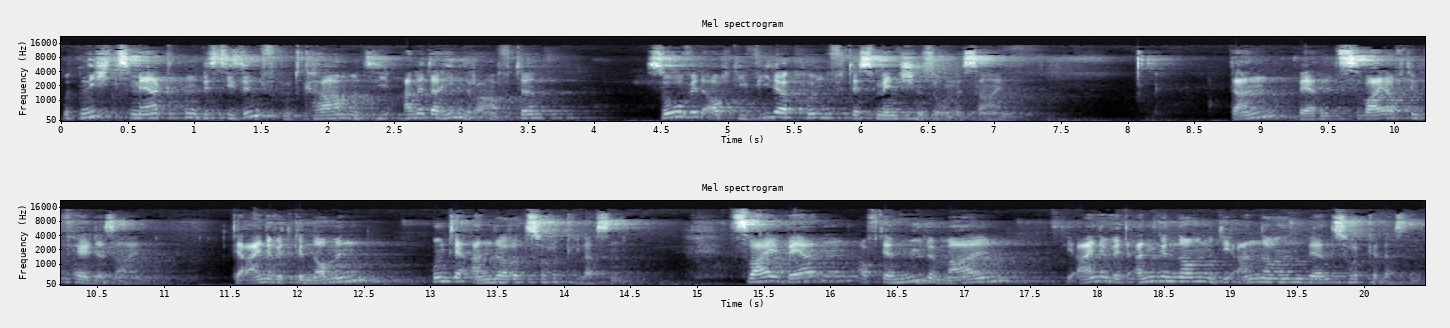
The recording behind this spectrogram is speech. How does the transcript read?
und nichts merkten, bis die Sintflut kam und sie alle dahin raffte, so wird auch die Wiederkunft des Menschensohnes sein. Dann werden zwei auf dem Felde sein. Der eine wird genommen und der andere zurückgelassen. Zwei werden auf der Mühle mahlen, die eine wird angenommen und die anderen werden zurückgelassen.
